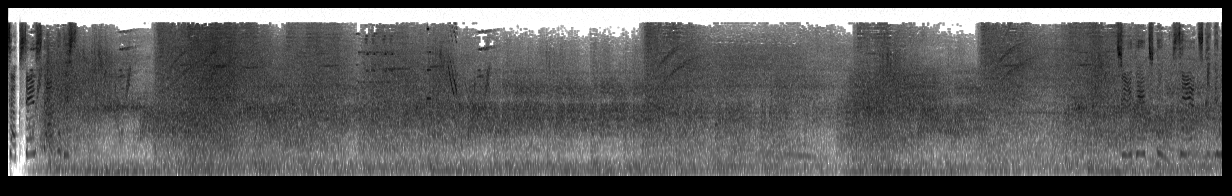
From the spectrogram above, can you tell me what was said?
作戦スタートです。中継地点の制圧確認。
